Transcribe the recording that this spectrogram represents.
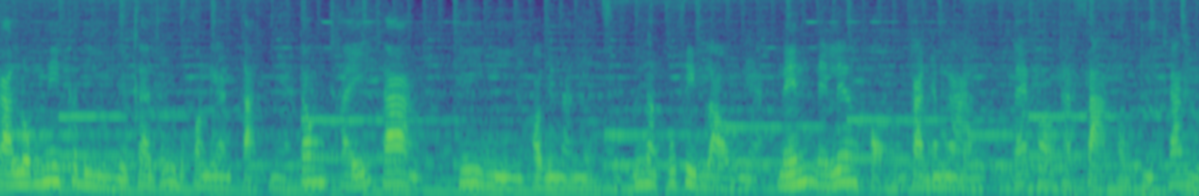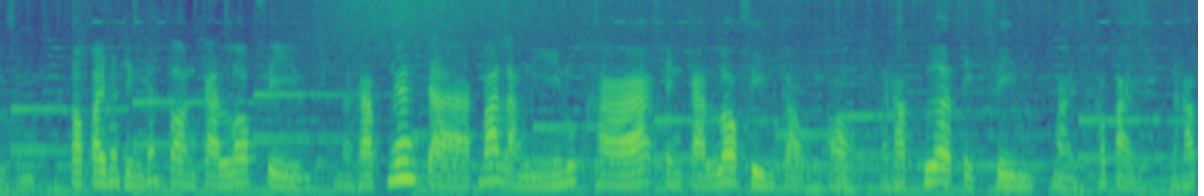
การลงมีดก็ดี หรือการใช้อุปกรณ์ในการตัดเนี่ยต้องใช้ช่างที่มีความชำนาญอย่างสูงซึ่งทางผู้ฟิล์มเราเนี่ยเน้นในเรื่องของการทำงาน และก็ทักษะของทีมช่างอยู่เสมอต่อไปมาถึงขั้นตอนการลอกฟิล์มนะครับเนื่องจากบ้านหลังนี้ลูกค้าเป็นการลอกฟิล์มเก่าออกนะครับเพื่อติดฟิล์มใหม่เข้าไปนะครับ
